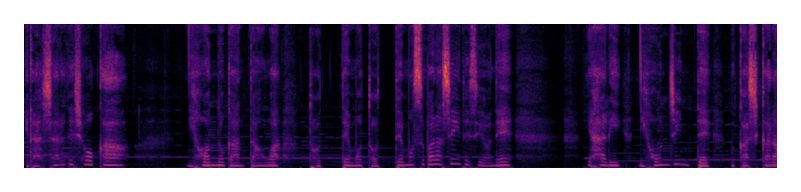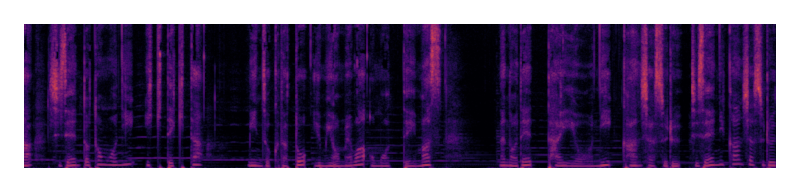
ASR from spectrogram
いらっしゃるでしょうか？日本の元旦はってもとっても素晴らしいですよね。やはり日本人って昔から自然と共に生きてきた民族だと弓嫁は思っています。なので太陽に感謝する自然に感謝するっ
